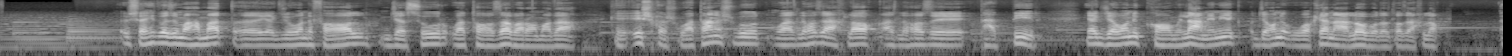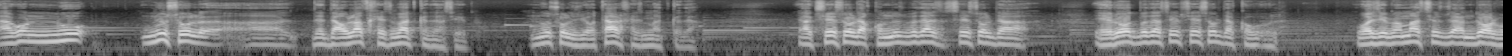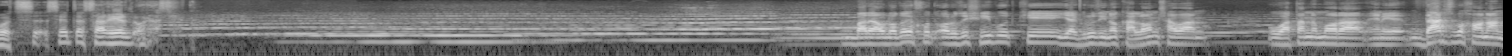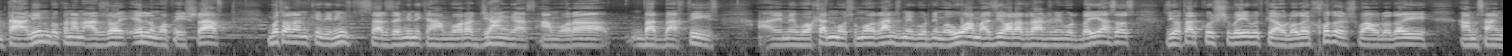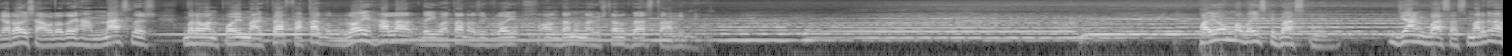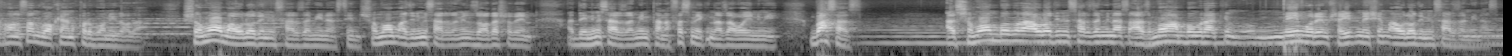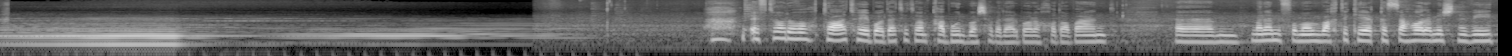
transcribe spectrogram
شهید وزیر محمد یک جوان فعال جسور و تازه برآمده که عشقش وطنش بود و از لحاظ اخلاق از لحاظ تدبیر یک جوان کاملا یعنی یک جوان واقعا اعلا بود از لحاظ اخلاق. اگه نو نو سال در دولت خدمت کرده سیب نو سال زیادتر خدمت کرده. یک سه سال در قندوز بوده سه سال در ایراد بوده سیب سه سال در کابل. وزیر محمد سیب زندار بود سه تا صغیر داره سیب برای اولادای خود آرزوش بود که یک روز اینا کلان شوند. وطن ما را یعنی درس بخوانند تعلیم بکنن از راه علم و پیشرفت بتانن که این سرزمینی که همواره جنگ است همواره بدبختی است. یعنی واقعا ما شما رنج می بردیم و او هم از این حالت رنج می برد به این اساس زیادتر کوشش به بود که اولادای خودش و اولادای همسنگرایش اولادای هم نسلش بروان پای مکتب. فقط رای حل در وطن از رای خواندن و نوشتن و درس تعلیم میدن. پیام ما باید که بس کنیم. جنگ بس است. مردم افغانستان واقعا قربانی داده. شما هم اولاد این سرزمین هستین. شما هم از این سرزمین زاده شدین. از این سرزمین تنفس می‌کنین از هوای نمی بس است. از شما هم بمره اولاد این سرزمین است. از ما هم بمره که میموریم شهید میشیم اولاد این سرزمین است. افتار و طاعت و عبادتتان قبول باشه به دربار خداوند. منم می‌فهمم وقتی که قصه ها را میشنوید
